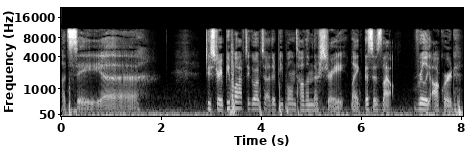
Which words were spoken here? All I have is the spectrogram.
let's see. Uh, do straight people have to go up to other people and tell them they're straight? Like, this is the really awkward,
